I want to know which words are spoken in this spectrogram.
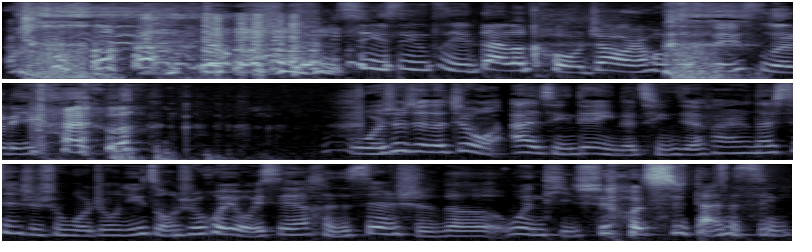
然后很 庆幸自己戴了口罩，然后就飞速的离开了。我是觉得这种爱情电影的情节发生在现实生活中，你总是会有一些很现实的问题需要去担心。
